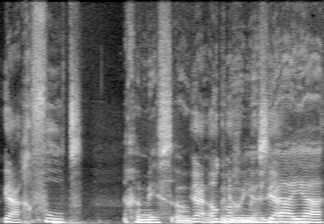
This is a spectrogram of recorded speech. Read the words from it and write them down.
ja, gevoeld? Gemist ook, Ja, eh, ook wel bedoel gemist, je? ja. ja, ja.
